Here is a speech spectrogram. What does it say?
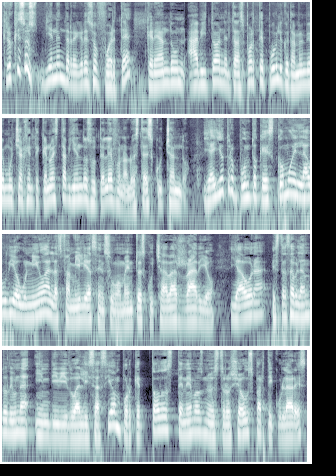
creo que esos vienen de regreso fuerte, creando un hábito en el transporte público. También veo mucha gente que no está viendo su teléfono, lo está escuchando. Y hay otro punto que es cómo el audio unió a las familias en su momento, escuchabas radio y ahora estás hablando de una individualización, porque todos tenemos nuestros shows particulares.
